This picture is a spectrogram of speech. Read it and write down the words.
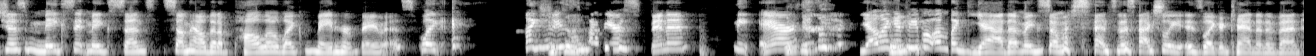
just makes it make sense somehow that Apollo like made her famous. Like, like she's up here spinning. the air, yelling at people. I'm like, yeah, that makes so much sense. This actually is like a canon event.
